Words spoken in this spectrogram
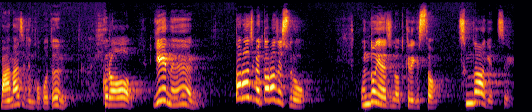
많아지는 거거든. 그럼 얘는 떨어지면 떨어질수록 운동 에너지는 어떻게 되겠어? 증가하겠지.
